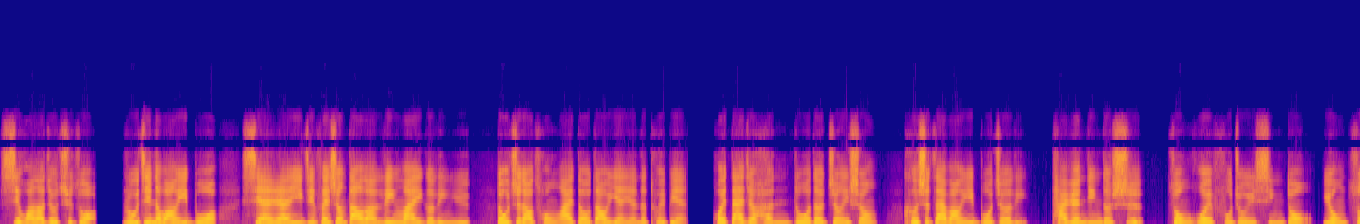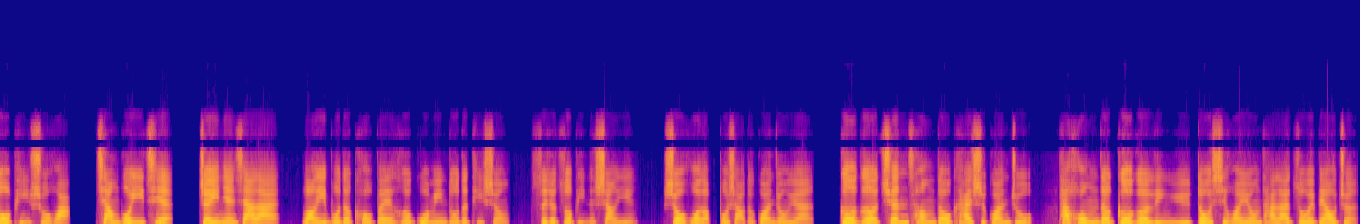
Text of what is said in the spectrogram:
喜欢了就去做。如今的王一博显然已经飞升到了另外一个领域。都知道从爱豆到演员的蜕变会带着很多的争议声，可是，在王一博这里，他认定的是总会付诸于行动，用作品说话，强过一切。这一年下来，王一博的口碑和国民度的提升，随着作品的上映，收获了不少的观众缘，各个圈层都开始关注他，红的各个领域都喜欢用他来作为标准，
